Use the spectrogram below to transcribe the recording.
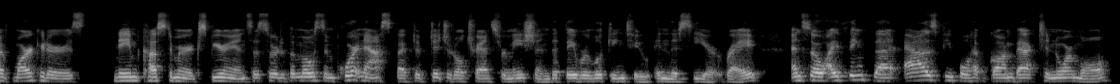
of marketers named customer experience as sort of the most important aspect of digital transformation that they were looking to in this year right? And so i think that as people have gone back to normal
